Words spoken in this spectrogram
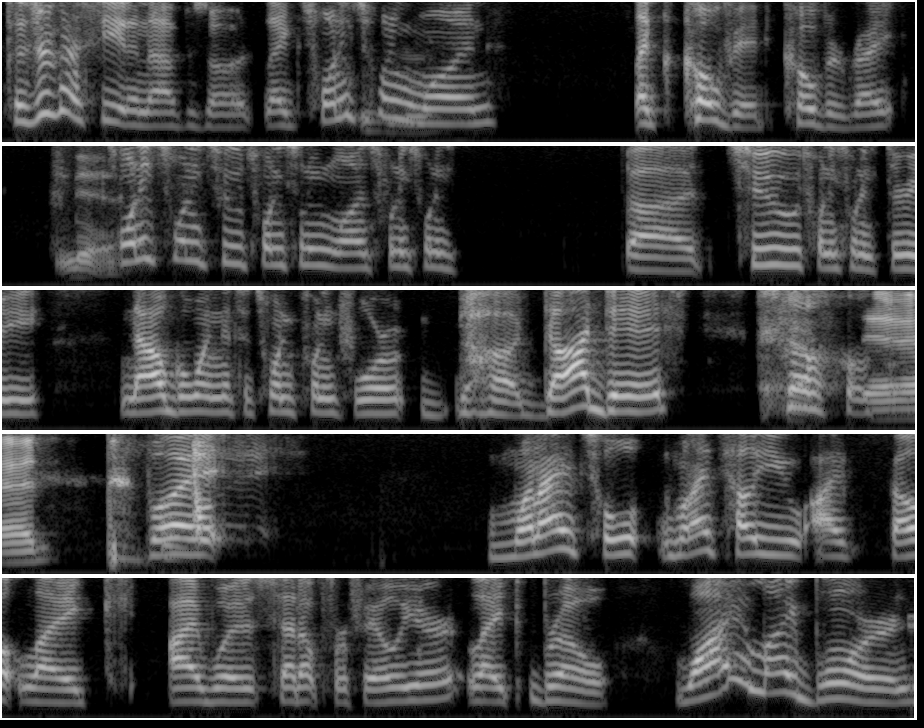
because you're gonna see it in the episode. Like 2021, like COVID, COVID, right? Yeah. 2022, 2021, 2022, uh, 2023, now going into 2024, uh, God did. Dad. but when I told when I tell you I felt like I was set up for failure, like bro, why am I born?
